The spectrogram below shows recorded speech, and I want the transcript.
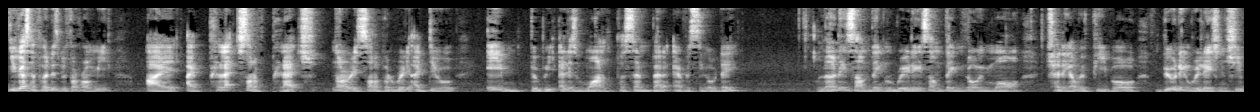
you guys have heard this before from me. I I pledge sort of pledge, not really sort of, but really I do aim to be at least one percent better every single day. Learning something, reading something, knowing more, chatting up with people, building relationship.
